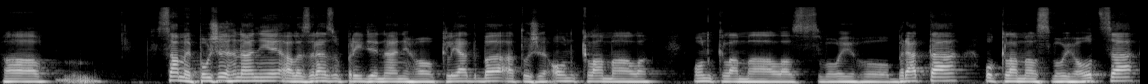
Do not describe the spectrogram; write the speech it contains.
a samé požehnanie, ale zrazu príde na neho kliatba a to, že on klamal, on klamal svojho brata, oklamal svojho otca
